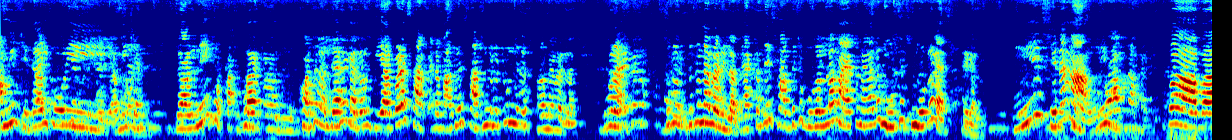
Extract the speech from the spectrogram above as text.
আমি সেটাই করি, আমি জল নেই ঘরটা দেখা গেল দেওয়ার পরে একটা বাথরুমে সাত মিনিট নেবে দুটো দুটো দুটো নেবে নিলাম। একটা দিয়ে সাপ দিয়ে গুঁড়লাম আর একটা নেবে মুখে সুন্দর করে উনি সেটা না, উনি বাবা!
